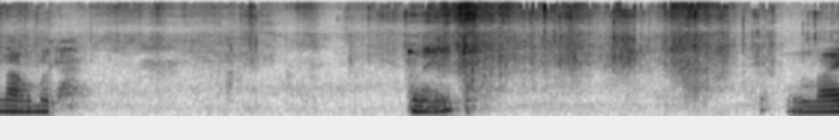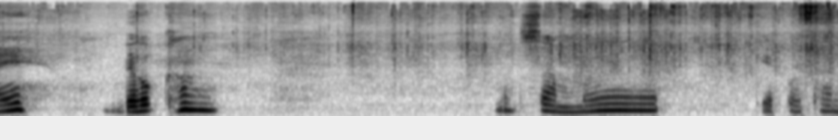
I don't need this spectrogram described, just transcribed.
เน่าไหมล่ะนี่เห็นไหมดอก มันสัมมิดเก็บบ่ทัน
